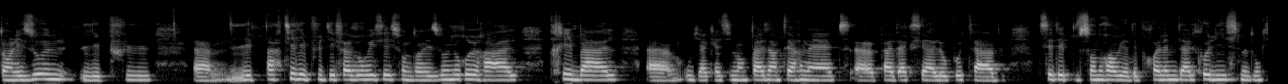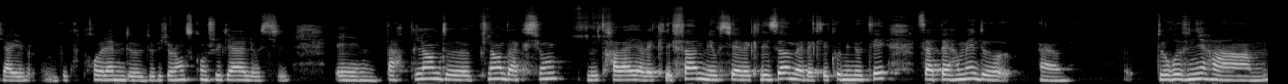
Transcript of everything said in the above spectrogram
dans les zones les plus euh, les parties les plus défavorisées sont dans les zones rurales, tribales, euh, où il y a quasiment pas d'internet, euh, pas d'accès à l'eau potable. C'est des endroits où il y a des problèmes d'alcoolisme, donc il y a beaucoup de problèmes de, de violence conjugale aussi. Et par plein de plein d'actions, le travail avec les femmes, mais aussi avec les hommes, avec les communautés, ça permet de de revenir à un,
